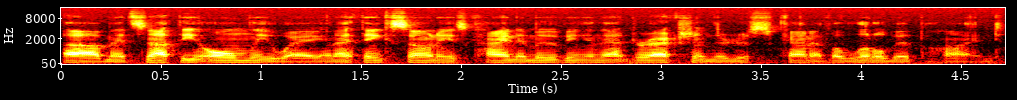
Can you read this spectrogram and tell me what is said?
um, it's not the only way. And I think Sony is kind of moving in that direction. They're just kind of a little bit behind.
